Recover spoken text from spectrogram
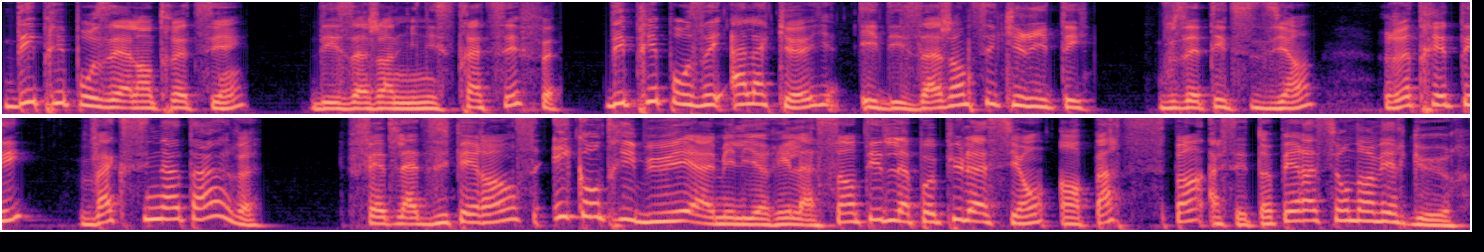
des préposés à l'entretien, des agents administratifs, des préposés à l'accueil et des agents de sécurité. Vous êtes étudiant, retraité, vaccinateur? Faites la différence et contribuez à améliorer la santé de la population en participant à cette opération d'envergure.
